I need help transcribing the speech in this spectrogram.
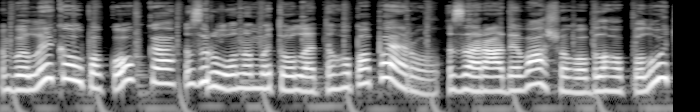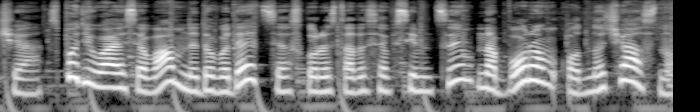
велика упаковка з рулонами туалетного паперу. Заради вашого благополуччя, сподіваюся, вам не доведеться скористатися всім цим набором одночасно.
